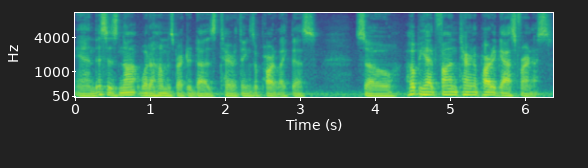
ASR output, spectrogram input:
and this is not what a home inspector does, tear things apart like this. So hope you had fun tearing apart a gas furnace.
